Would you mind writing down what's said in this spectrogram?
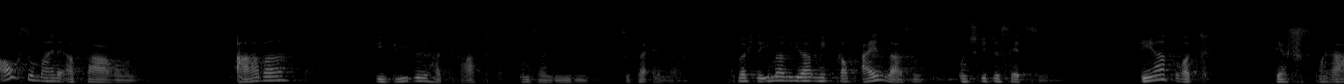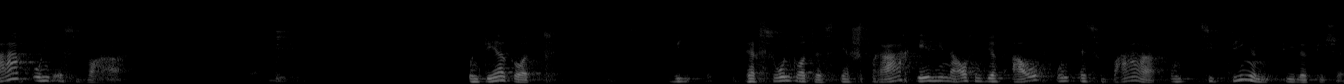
auch so meine Erfahrungen, aber die Bibel hat Kraft, unser Leben zu verändern. Ich möchte immer wieder mich darauf einlassen und Schritte setzen. Der Gott, der sprach und es war. Und der Gott, der Sohn Gottes, der sprach, geh hinaus und wirf auf und es war. Und sie fingen viele Fische.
